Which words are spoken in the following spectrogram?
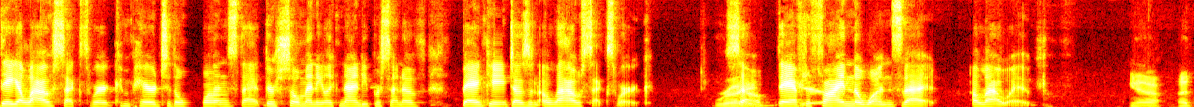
they allow sex work compared to the ones that there's so many like 90% of banking doesn't allow sex work Right. so they have to find the ones that allow it. yeah. That.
